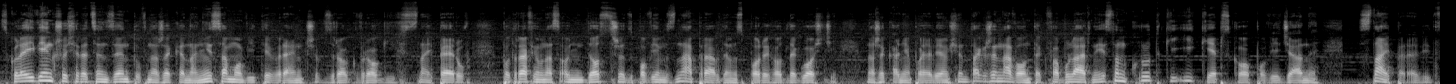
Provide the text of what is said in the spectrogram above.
Z kolei większość recenzentów narzeka na niesamowity wręcz wzrok wrogich snajperów. Potrafią nas oni dostrzec bowiem z naprawdę sporych odległości. Narzekania pojawiają się także na wątek fabularny. Jest on krótki i kiepsko opowiedziany. Sniper Elite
